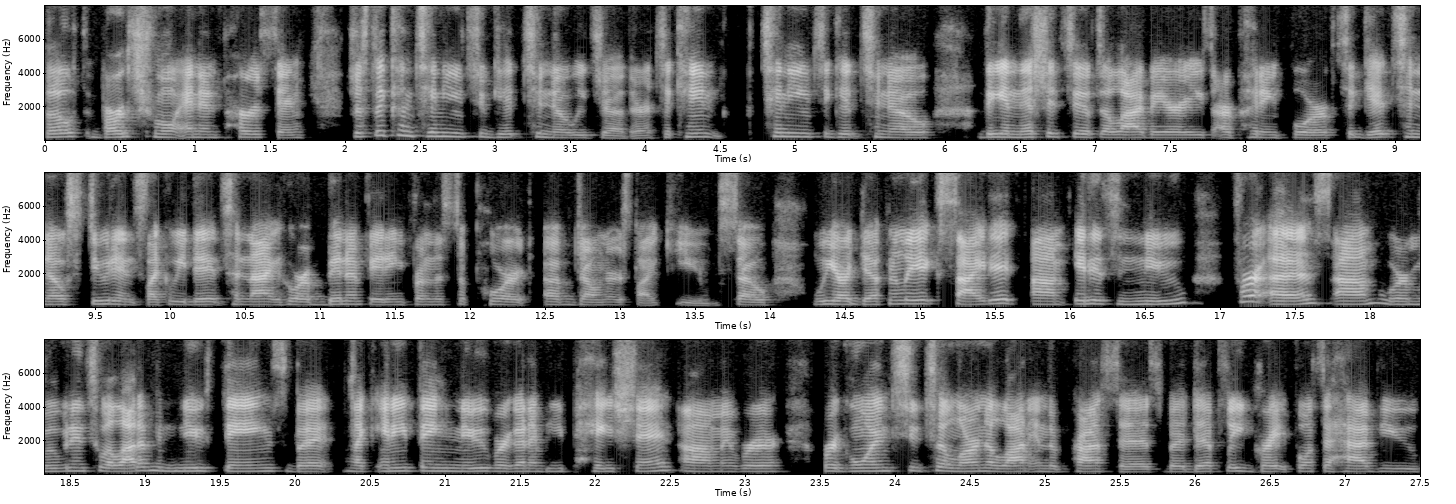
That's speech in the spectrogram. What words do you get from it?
both virtual and in person, just to continue to get to know each other, to continue to get to know the initiatives the libraries are putting forth, to get to know students like we did tonight who are benefiting from the support of donors like you. So we are definitely excited. Um, it is new for us. Um, we're moving into a lot of new things, but like anything new, we're going to be patient um, and we're we're going to to learn a lot in the process, but definitely grateful to have you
